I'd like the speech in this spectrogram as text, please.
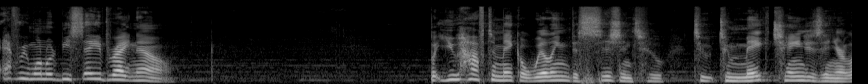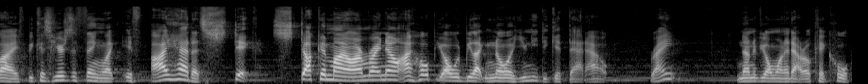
everyone would be saved right now. But you have to make a willing decision to, to, to make changes in your life. Because here's the thing like, if I had a stick stuck in my arm right now, I hope y'all would be like, Noah, you need to get that out, right? None of y'all want it out. Okay, cool.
